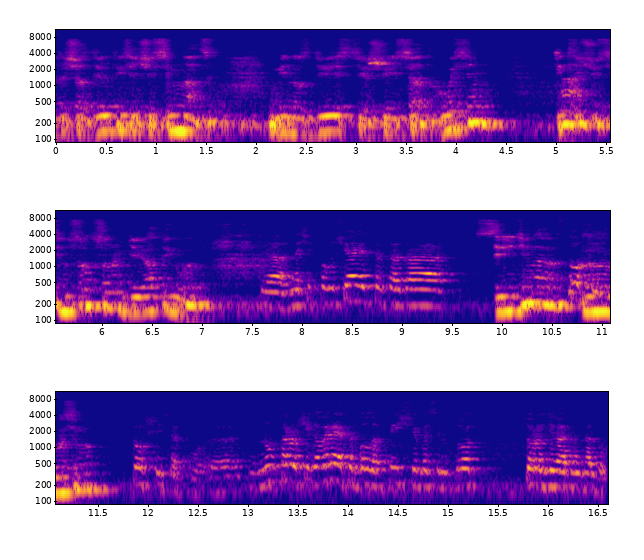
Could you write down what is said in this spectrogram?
это сейчас 2017 минус 268, 1749 год. Э, Значит, получается тогда Середина э, 160. 18... 160. э, Ну, короче говоря, это было в 1849 году.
